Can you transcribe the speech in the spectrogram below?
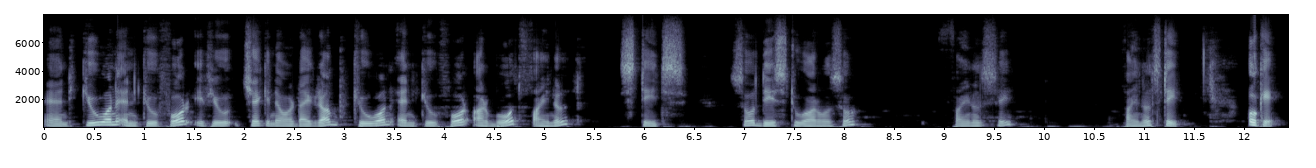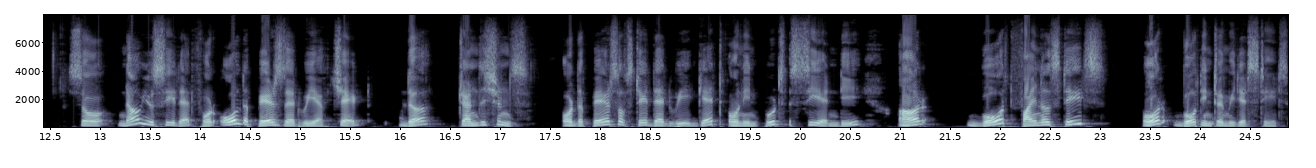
and q1 and q4 if you check in our diagram q1 and q4 are both final states. So these two are also final state? Final state. Okay so now you see that for all the pairs that we have checked, the transitions or the pairs of state that we get on inputs C and D are both final states or both intermediate states.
